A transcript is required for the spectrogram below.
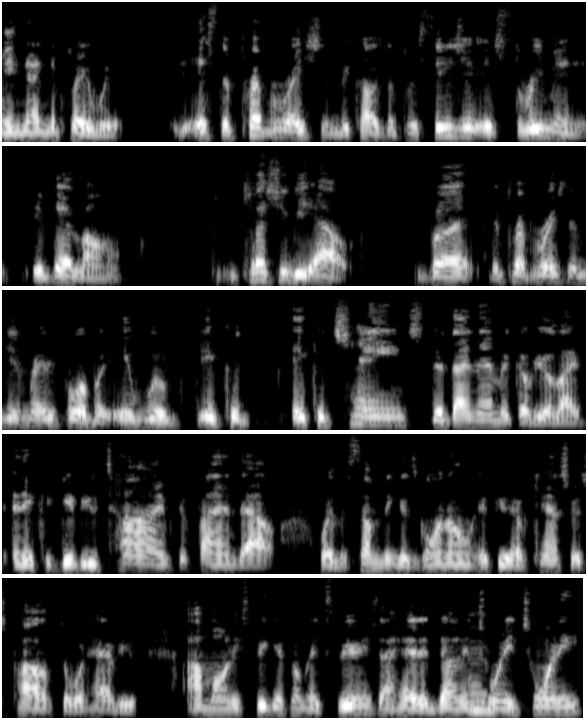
ain't nothing to play with. It's the preparation because the procedure is three minutes, if that long plus you be out. But the preparation of getting ready for it, but it will it could it could change the dynamic of your life and it could give you time to find out whether something is going on if you have cancerous polyps or what have you. I'm only speaking from experience. I had it done in mm, 2020.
